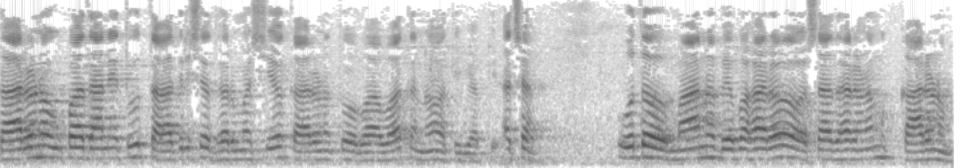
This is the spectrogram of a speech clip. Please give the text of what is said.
कारण उपादाने तो तादृश धर्म से कारण तो अभावात न अतिव्याप्ति। अच्छा वो तो मान व्यवहार असाधारणम कारणम।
